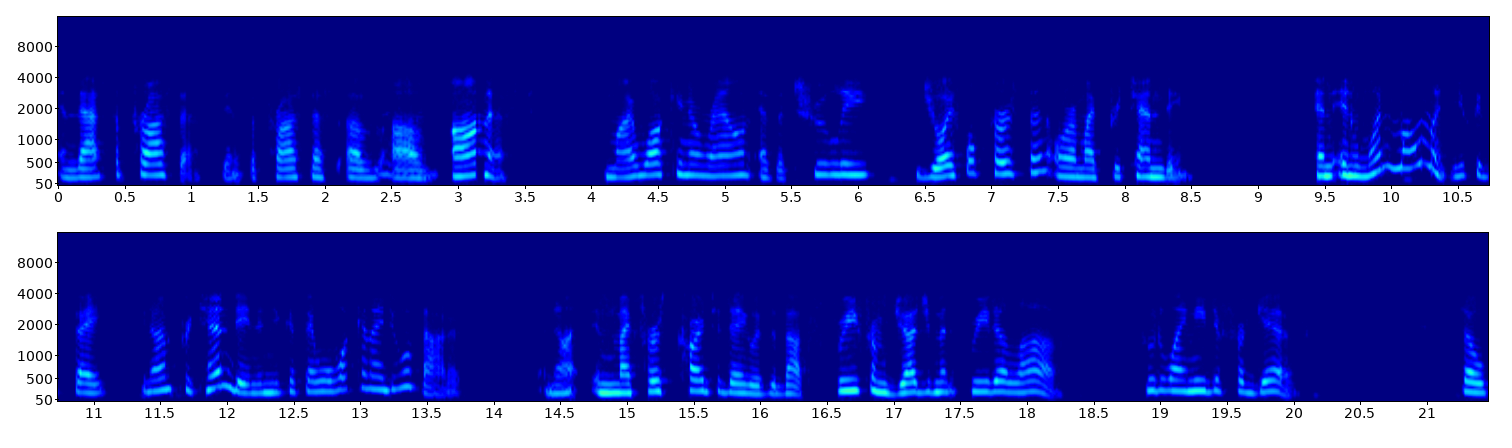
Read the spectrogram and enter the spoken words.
and that's a process it's a process of, mm-hmm. of honest am i walking around as a truly joyful person or am i pretending and in one moment you could say you know i'm pretending and you could say well what can i do about it and not in my first card today was about free from judgment free to love who do i need to forgive so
